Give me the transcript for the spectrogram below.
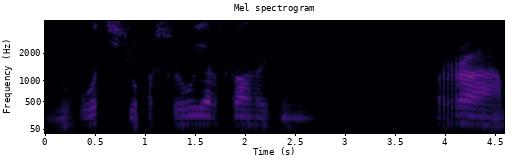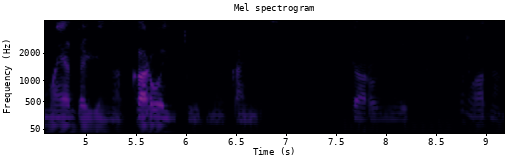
Ну вот, все, пошел я рассказывать. Ура, моя долина. Король тут наконец. Дар умеет. Ну ладно.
